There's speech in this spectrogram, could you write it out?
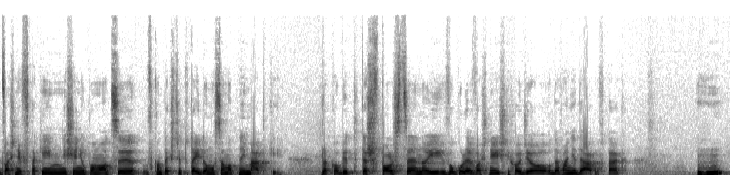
właśnie w takim niesieniu pomocy w kontekście tutaj domu samotnej matki? Dla kobiet też w Polsce, no i w ogóle właśnie jeśli chodzi o, o dawanie darów, tak? E,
